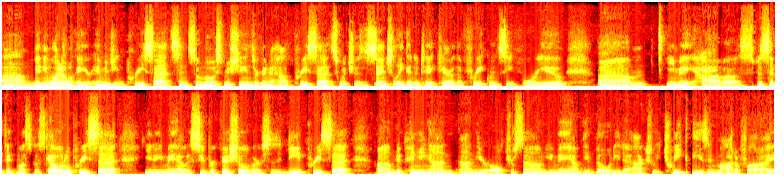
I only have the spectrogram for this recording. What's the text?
Um, then you want to look at your imaging presets. And so most machines are going to have presets, which is essentially going to to take care of the frequency for you. Um, you may have a specific musculoskeletal preset. You know, you may have a superficial versus a deep preset. Um, depending on on your ultrasound, you may have the ability to actually tweak these and modify.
